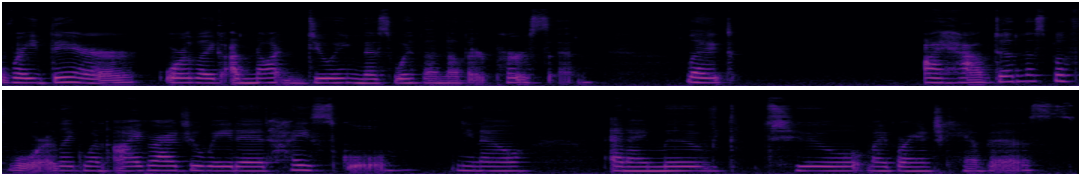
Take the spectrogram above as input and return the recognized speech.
right there or like I'm not doing this with another person. Like I have done this before, like when I graduated high school, you know, and I moved to my branch campus,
